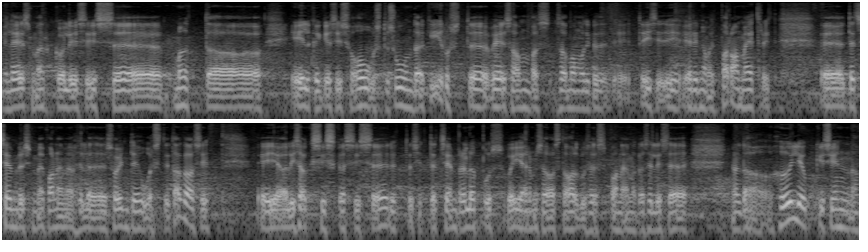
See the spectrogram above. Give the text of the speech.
mille eesmärk oli siis äh, mõõta eelkõige siis hovuste suunda ja kiirust äh, veesambas, samamoodi ka teisi erinevaid parameetreid. detsembris me paneme selle sondi uuesti tagasi ja lisaks siis kas siis ütlesid detsembri lõpus või järgmise aasta alguses paneme ka sellise nii-öelda hõljuki sinna,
